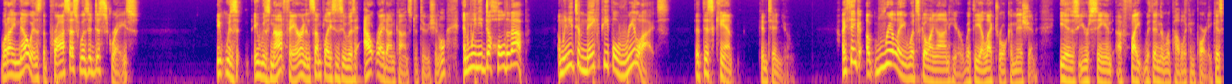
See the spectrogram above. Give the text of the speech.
What I know is the process was a disgrace. It was, it was not fair, and in some places it was outright unconstitutional, and we need to hold it up. And we need to make people realize that this can't continue. I think uh, really what's going on here with the Electoral Commission is you're seeing a fight within the Republican Party. Because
